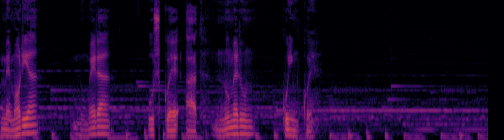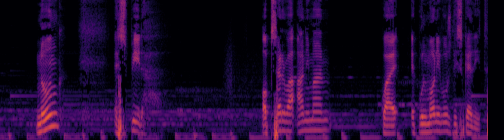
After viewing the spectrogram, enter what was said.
Memoria numera usque ad numerum quinque. Nunc expira. Observa animam quae e pulmonibus discedit.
